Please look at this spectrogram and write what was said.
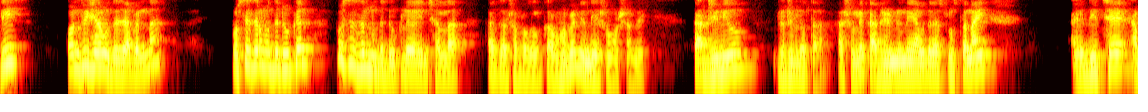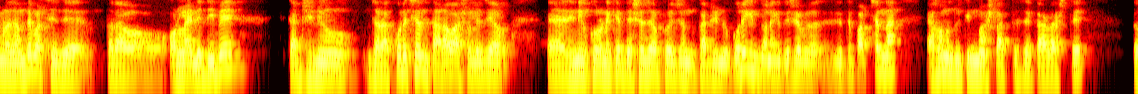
প্লিজ কনফিউশনের মধ্যে যাবেন না। প্রসেসের মধ্যে ঢুকেন। প্রসেসের মধ্যে ঢুকলে ইনশাল্লাহ হয়তো সফল কাম হবে এ নিয়ে সমস্যা নেই। কার্জিনিউ জটিলতা। আসলে কার্জিনিউ নিয়ে আমাদের রেসপন্সটা নাই। দিচ্ছে, আমরা জানতে পারছি যে তারা অনলাইনে দিবে। কার্জিনিউ যারা করেছেন, তারাও আসলে যে রিনিউ করে অনেকে দেশে যাওয়া প্রয়োজন কার্ড করে কিন্তু অনেকে দেশে যেতে পারছেন না। এখনও দুই তিন মাস লাগতেছে কার্ড আসতে। তো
